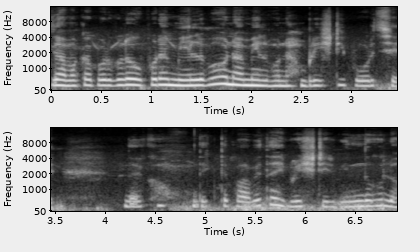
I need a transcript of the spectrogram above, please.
জামা কাপড়গুলো উপরে মেলবো না মেলবো না? বৃষ্টি পড়ছে। দেখো, দেখতে পাবে তাই বৃষ্টির বিন্দুগুলো?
